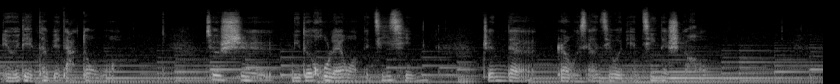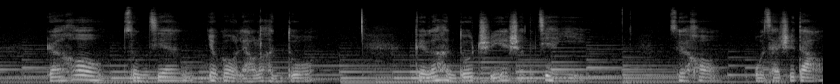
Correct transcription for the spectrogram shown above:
有一点特别打动我，就是你对互联网的激情，真的让我想起我年轻的时候。”然后总监又跟我聊了很多，给了很多职业上的建议。最后我才知道，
